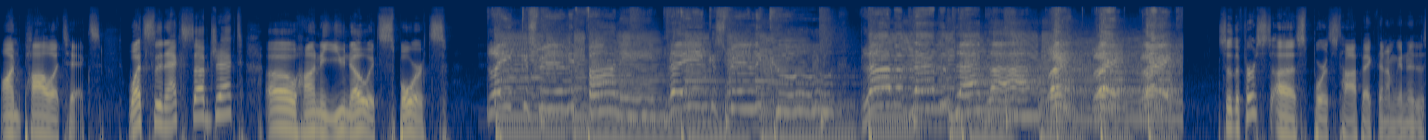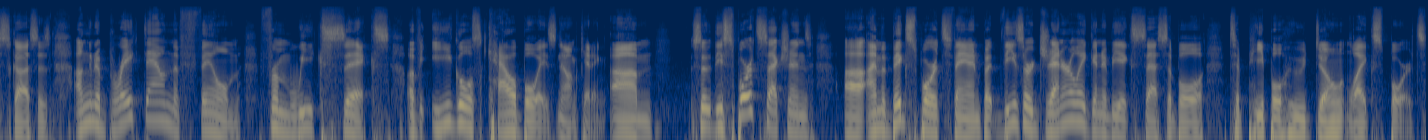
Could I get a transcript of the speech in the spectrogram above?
on politics. What's the next subject? Oh, honey, you know it's sports. Blake is really funny. Blake is really cool. Blah, blah, blah, blah, blah, blah. Blake, Blake, Blake. So, the first uh, sports topic that I'm going to discuss is I'm going to break down the film from week six of Eagles Cowboys. No, I'm kidding. Um, so these sports sections, uh, I'm a big sports fan, but these are generally going to be accessible to people who don't like sports.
